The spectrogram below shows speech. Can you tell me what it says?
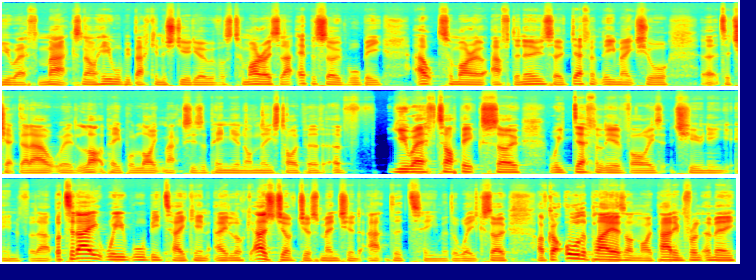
UF Max. Now, he will be back in the studio with us tomorrow, so that episode will be out tomorrow afternoon. So definitely make sure uh, to check that out. A lot of people like Max's opinion on these type of, of UF topics. So we definitely advise tuning in for that. But today we will be taking a look, as I've just mentioned, at the team of the week. So I've got all the players on my pad in front of me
